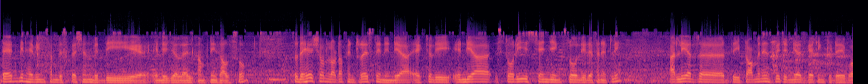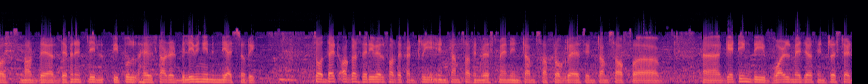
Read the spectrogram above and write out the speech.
they had been having some discussion with the uh, individual oil companies also. Mm -hmm. So they have shown a lot of interest in India. Actually, India story is changing slowly, definitely. Earlier, uh, the prominence which India is getting today was not there. Definitely, people have started believing in India's story. Mm -hmm. So that augurs very well for the country in terms of investment, in terms of progress, in terms of uh, getting the world majors interested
